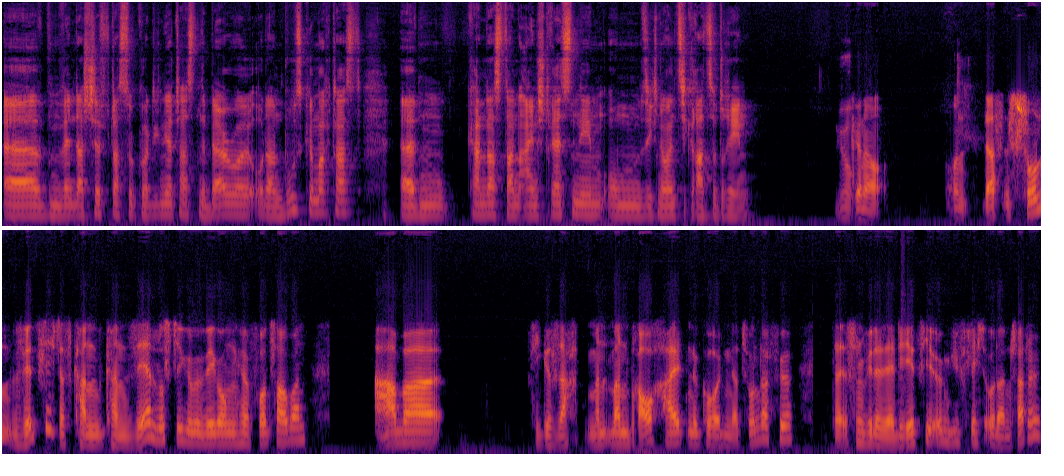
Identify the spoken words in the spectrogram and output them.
ähm, wenn das Schiff, das du koordiniert hast, eine Barrel oder einen Boost gemacht hast, ähm, kann das dann einen Stress nehmen, um sich 90 Grad zu drehen. jo. Genau. Und das ist schon witzig, das kann, kann sehr lustige Bewegungen hervorzaubern, aber wie gesagt, man, man braucht halt eine Koordination dafür. Da ist schon wieder der Dezi irgendwie Pflicht oder ein Shuttle.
